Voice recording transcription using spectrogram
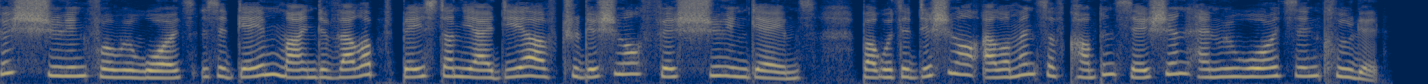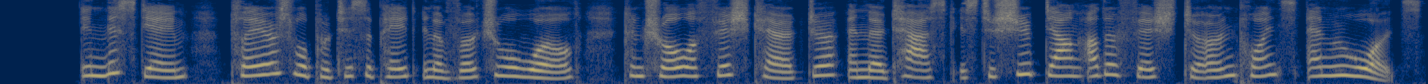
Fish Shooting for Rewards is a game mine developed based on the idea of traditional fish shooting games, but with additional elements of compensation and rewards included. In this game, players will participate in a virtual world, control a fish character and their task is to shoot down other fish to earn points and rewards.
